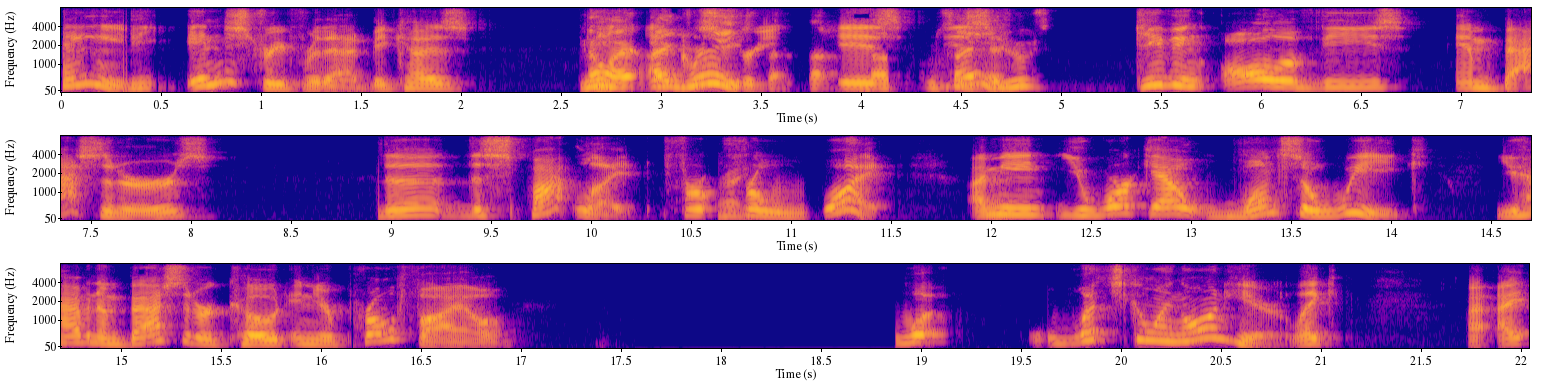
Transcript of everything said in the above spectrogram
the industry for that because no, I, I agree. That, is, is who's giving all of these ambassadors the the spotlight for right. for what? I right. mean, you work out once a week. You have an ambassador code in your profile. What what's going on here? Like, I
